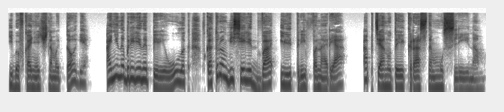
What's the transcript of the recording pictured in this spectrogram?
ибо в конечном итоге они набрели на переулок, в котором висели два или три фонаря, обтянутые красным муслином.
